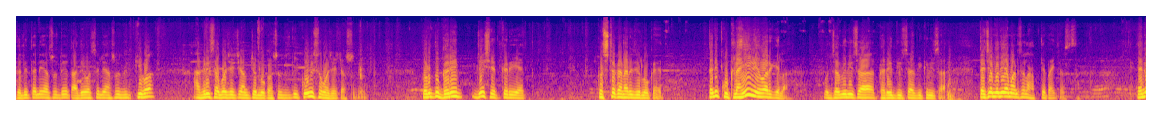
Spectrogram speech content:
दलितांनी असू देत आदिवासींनी असू देत किंवा आगरी समाजाचे आमचे लोक असू देत की कोळी समाजाचे असू देत. परंतु गरीब जे शेतकरी आहेत कष्ट करणारे जे लोक आहेत त्यांनी कुठलाही व्यवहार केला मग जमिनीचा खरेदीचा विक्रीचा त्याच्यामध्ये या माणसाला हप्ते पाहिजे असतात. याने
